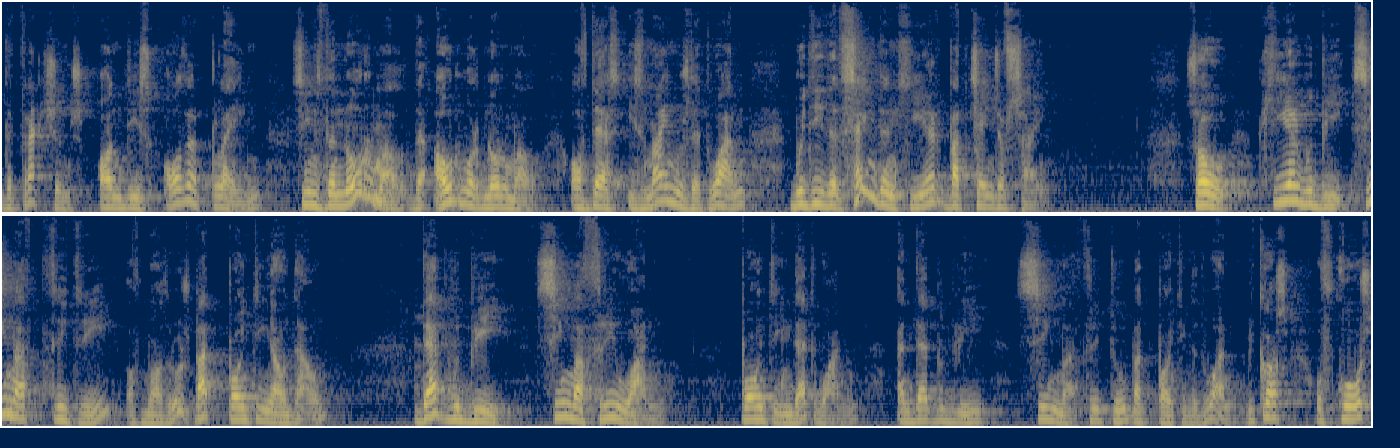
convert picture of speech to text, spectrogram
the tractions on this other plane, since the normal, the outward normal of this is minus that one, we did the same thing here, but change of sign. So here would be sigma 3, 3 of modulus, but pointing out down. That would be sigma 3, 1 pointing that one, and that would be sigma 3, 2, but pointing that 1. Because, of course,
